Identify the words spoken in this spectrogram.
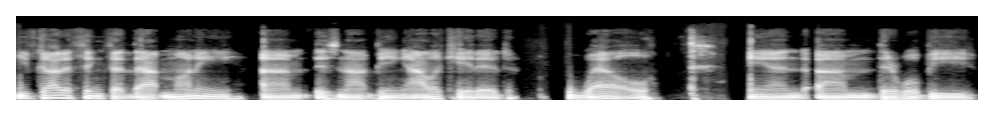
you've got to think that that money um, is not being allocated well. And um, there will be,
